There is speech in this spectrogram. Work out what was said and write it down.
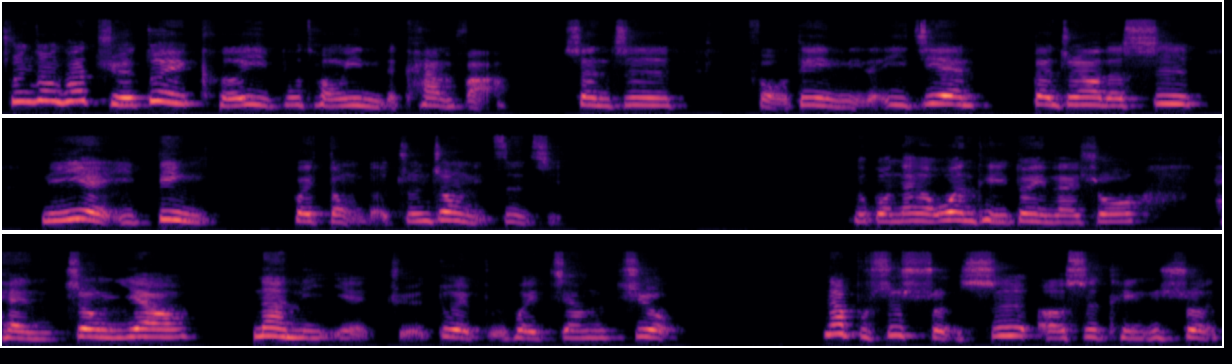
尊重他绝对可以不同意你的看法，甚至否定你的意见。更重要的是，你也一定。会懂得尊重你自己。如果那个问题对你来说很重要，那你也绝对不会将就。那不是损失，而是停损。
